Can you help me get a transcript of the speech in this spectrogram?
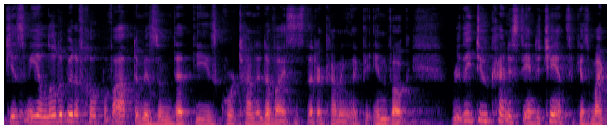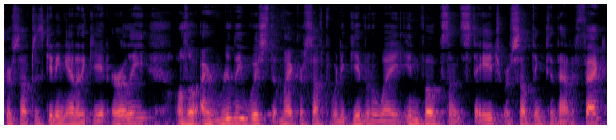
gives me a little bit of hope of optimism that these Cortana devices that are coming, like the Invoke, really do kind of stand a chance because Microsoft is getting out of the gate early. Although I really wish that Microsoft would have given away Invokes on stage or something to that effect,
